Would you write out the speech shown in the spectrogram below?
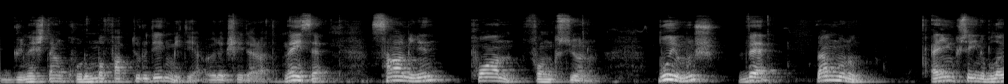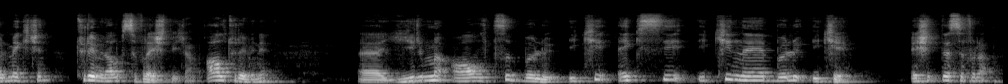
güneşten korunma faktörü değil miydi ya? Öyle bir şeydi herhalde. Neyse Sami'nin puan fonksiyonu buymuş ve ben bunun en yükseğini bulabilmek için türevini alıp sıfıra eşitleyeceğim. Al türevini. Ee, 26 bölü 2 eksi 2n bölü 2 eşitle sıfıra.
